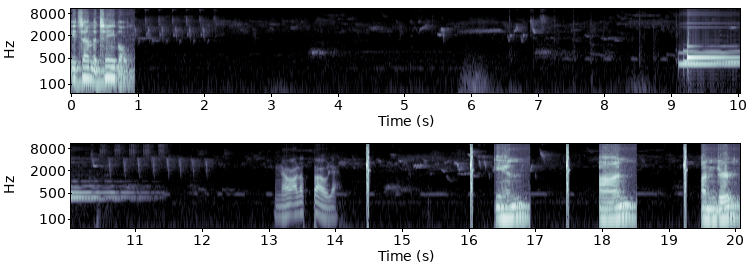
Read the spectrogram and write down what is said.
It's on the table. إنه على الطاولة. in, on, under,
